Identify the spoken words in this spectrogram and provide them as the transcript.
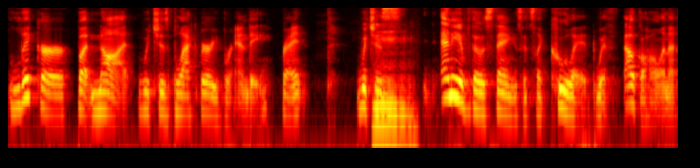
liquor, but not, which is blackberry brandy, right? Which is any of those things. It's like Kool Aid with alcohol in it.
